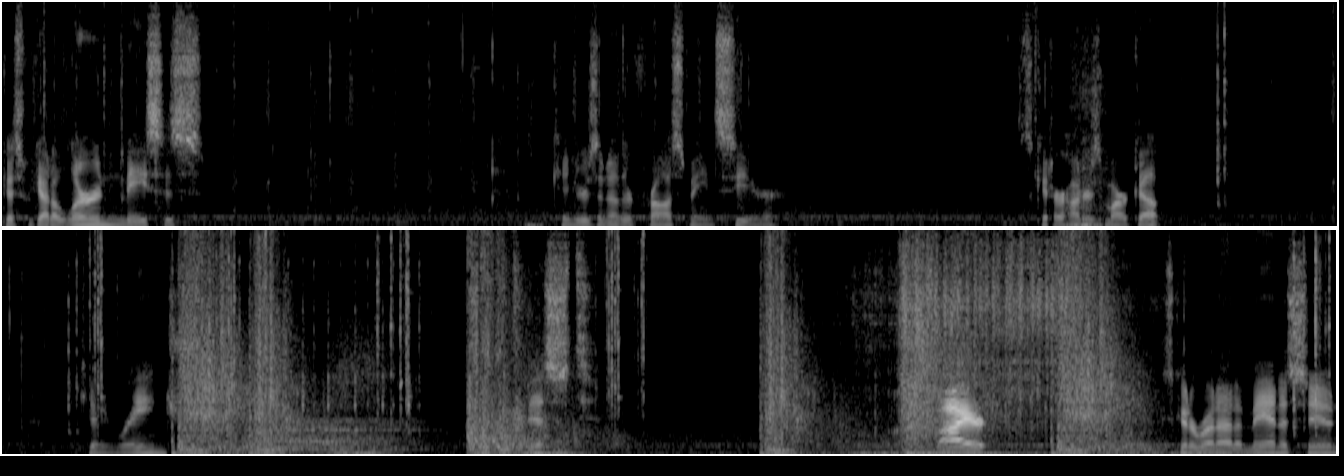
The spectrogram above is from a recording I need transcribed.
Guess we gotta learn maces. Okay, here's another Frostmane Seer. Let's get our hunter's mark up. Get in range. Missed. Fire! He's gonna run out of mana soon.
